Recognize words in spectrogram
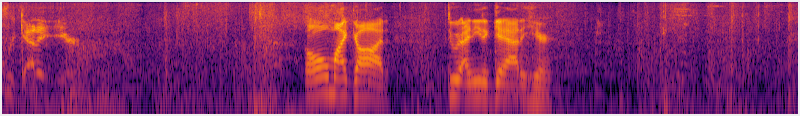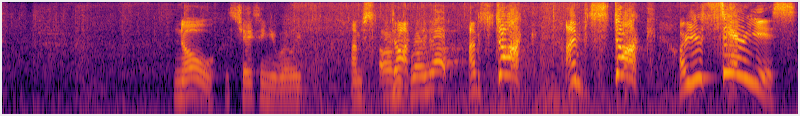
freak out of here. Oh my god. Dude, I need to get out of here. No, He's chasing you, Willie. I'm Oh, he's stuck. blowing up. I'm stuck. I'm stuck. Are you serious?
